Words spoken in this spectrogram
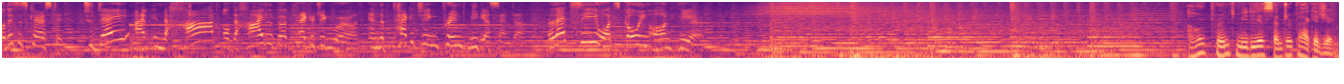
Hello, this is Kerstin. Today I'm in the heart of the Heidelberg packaging world, in the Packaging Print Media Center. Let's see what's going on here. Our Print Media Center Packaging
